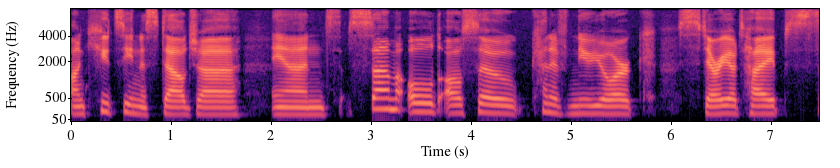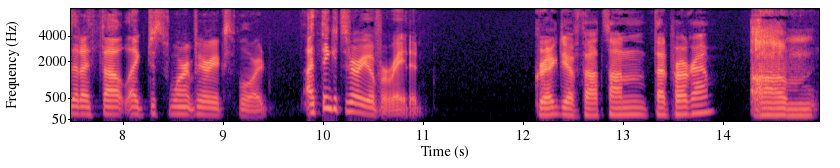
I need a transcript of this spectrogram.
on cutesy nostalgia and some old also kind of New York stereotypes that I felt like just weren't very explored. I think it's very overrated. Greg, do you have thoughts on that program? Um,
